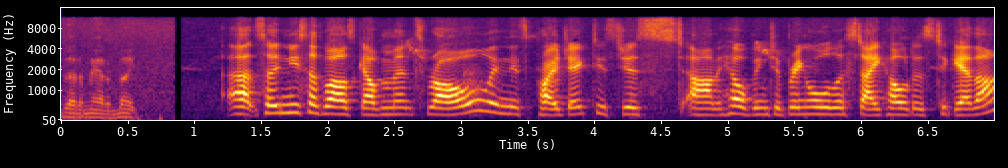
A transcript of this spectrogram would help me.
that amount of meat. Uh, so New South Wales Government's role in this project is just um, helping to bring all the stakeholders together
